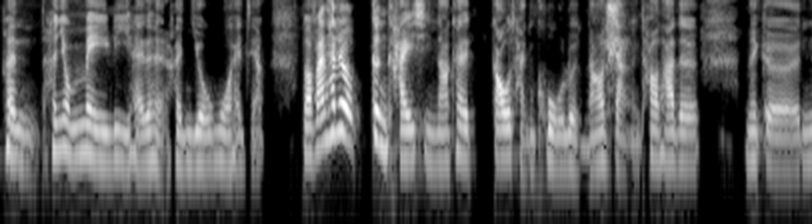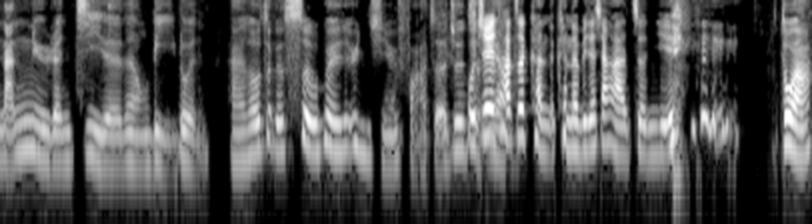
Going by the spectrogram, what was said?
很很有魅力，还是很很幽默，还是这样，不，反正他就更开心，然后开始高谈阔论，然后讲一套他的那个男女人际的那种理论，还说这个社会运行法则就是我觉得他这可能可能比较像他的正业，对啊，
